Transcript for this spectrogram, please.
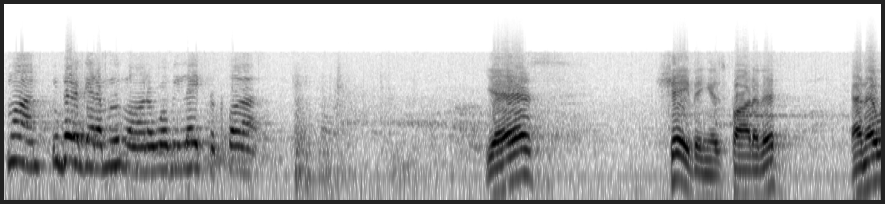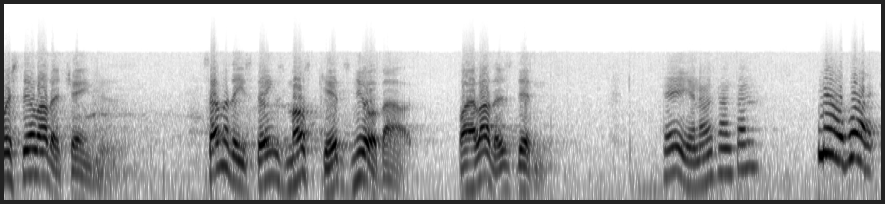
Come on, we better get a move on or we'll be late for class. Yes, shaving is part of it. And there were still other changes. Some of these things most kids knew about, while others didn't. Hey, you know something? No, what?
